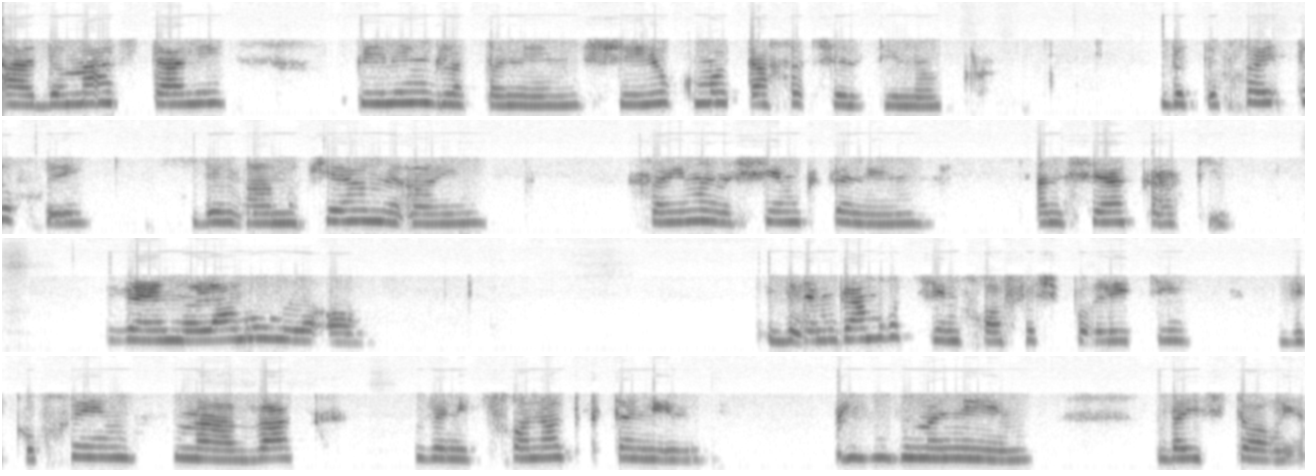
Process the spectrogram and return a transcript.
האדמה עשתה לי פילינג לפנים, שיהיו כמו תחת של תינוק. בתוכי תוכי, במעמקי המעיים, חיים אנשים קטנים, אנשי הקקי, והם עולם ומלואו. והם גם רוצים חופש פוליטי, ויכוחים, מאבק וניצחונות קטנים, זמניים, בהיסטוריה,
